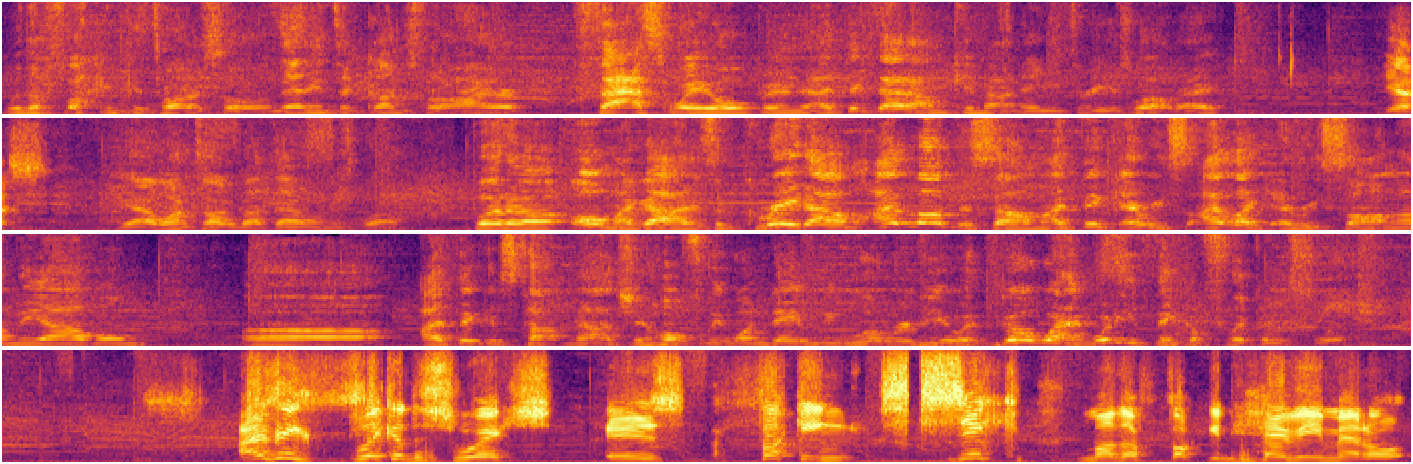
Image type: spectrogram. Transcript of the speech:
with a fucking guitar solo, and then into Guns for Hire, Fastway Open. I think that album came out in '83 as well, right? Yes. Yeah, I want to talk about that one as well. But uh, oh my God, it's a great album. I love this album. I think every I like every song on the album. Uh, I think it's top notch, and hopefully one day we will review it. Bill Wang, what do you think of Flick of the Switch? I think Flick of the Switch is fucking sick, motherfucking heavy metal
